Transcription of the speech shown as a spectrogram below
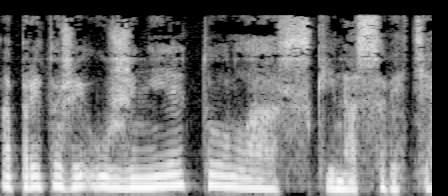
a pretože už nie to lásky na svete.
